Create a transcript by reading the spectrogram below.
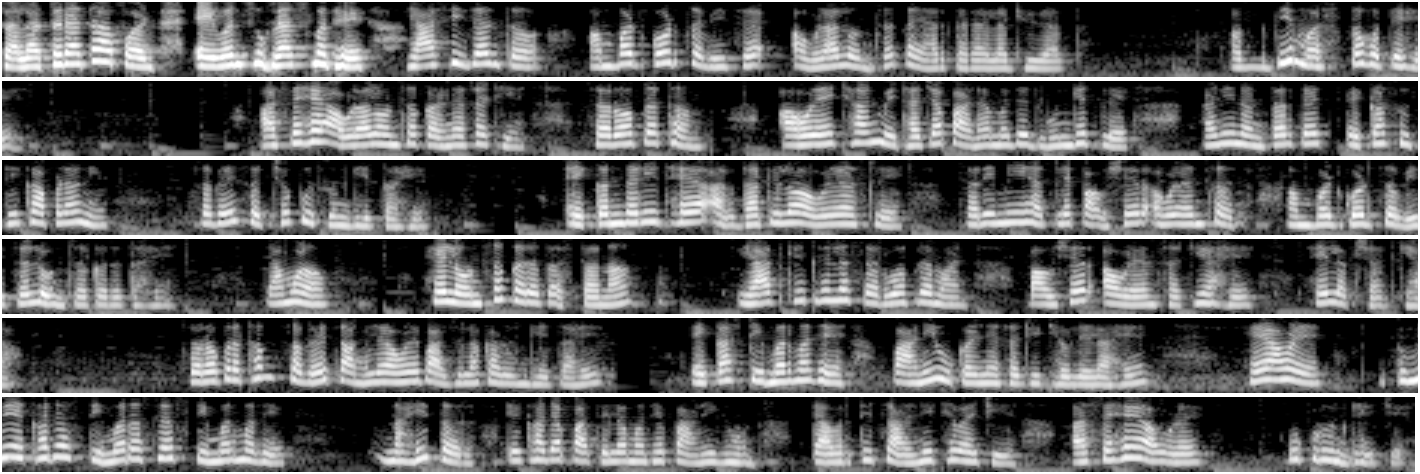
चला तर आता आपण एवन सुग्रासमध्ये ह्या सीझनचं आंबट गोड चवीचे आवळा लोणचं तयार करायला घेऊयात. अगदी मस्त होते हे. असे हे आवळा लोणचं करण्यासाठी सर्वप्रथम आवळे छान मिठाच्या पाण्यामध्ये धुवून घेतले आणि नंतर ते एका सुती कापडाने सगळे स्वच्छ पुसून घेत आहे. एकंदरीत हे अर्धा किलो आवळे असले तरी मी ह्यातले पावशेर आवळ्यांचंच आंबट गोड चवीचं लोणचं करत आहे. त्यामुळं हे लोणचं करत असताना यात घेतलेलं सर्व प्रमाण पावशेर आवळ्यांसाठी आहे हे लक्षात घ्या. सर्वप्रथम सगळे चांगले आवळे बाजूला काढून घेत आहे. एका स्टीमरमध्ये पाणी उकळण्यासाठी ठेवलेलं आहे. हे आवळे तुम्ही एखाद्या स्टीमर असल्या स्टीमरमध्ये नाही तर एखाद्या पातेल्यामध्ये पाणी घेऊन त्यावरती चाळणी ठेवायची असे हे आवळे उकडून घ्यायचे.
